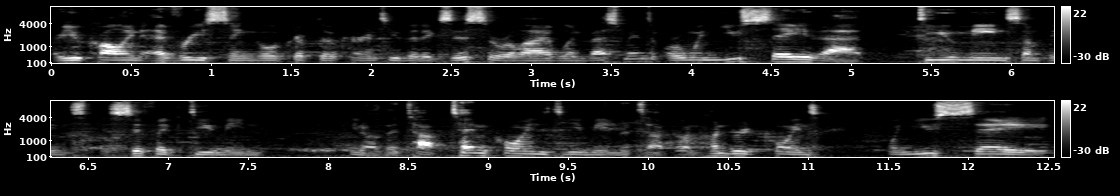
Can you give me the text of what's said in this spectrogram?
Are you calling every single cryptocurrency that exists a reliable investment? Or when you say that, do you mean something specific? Do you mean, you know, the top 10 coins? Do you mean the top 100 coins? When you say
